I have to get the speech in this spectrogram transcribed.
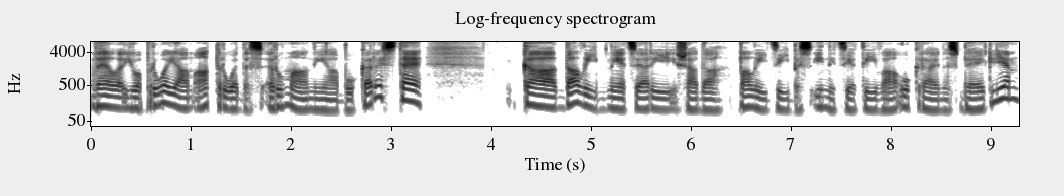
vēl joprojām atrodas Rumānijā, Bukarestē, kā dalībniece arī šādā palīdzības iniciatīvā Ukrainas bēgļiem.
